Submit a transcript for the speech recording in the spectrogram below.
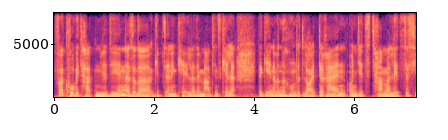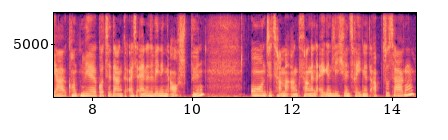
Vor Covid hatten wir den, also da gibt es einen Keller, den Martinskeller, da gehen aber nur 100 Leute rein. Und jetzt haben wir letztes Jahr, konnten wir Gott sei Dank als einer der wenigen auch spüren und jetzt haben wir angefangen eigentlich, wenn es regnet, abzusagen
